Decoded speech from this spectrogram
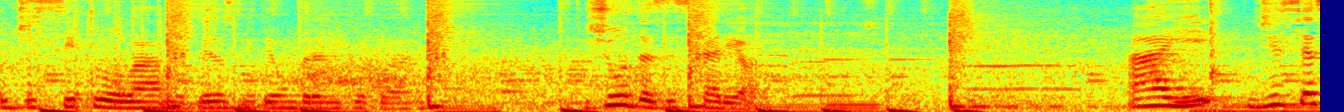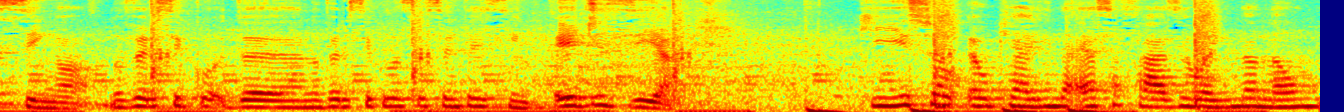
o discípulo lá, meu Deus, me deu um branco agora. Judas Iscariote. Aí disse assim, ó, no versículo, no versículo 65, e dizia que isso é o que ainda, essa frase eu ainda não,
